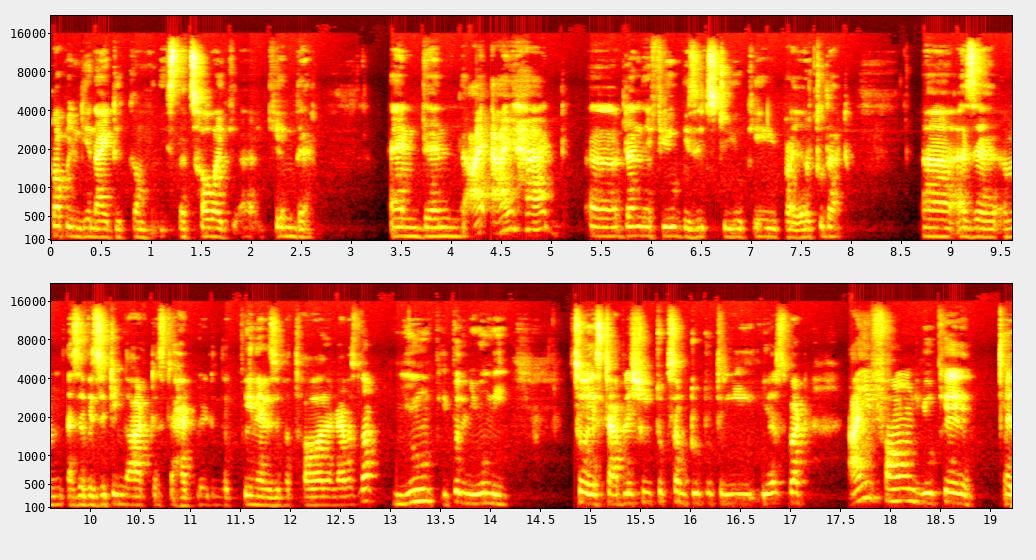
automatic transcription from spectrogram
top Indian IT companies. That's how I, I came there. And then I, I had uh, done a few visits to UK prior to that uh, as a um, as a visiting artist. I had played in the Queen Elizabeth Hall, and I was not new. People knew me, so establishing took some two to three years. But I found UK a,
